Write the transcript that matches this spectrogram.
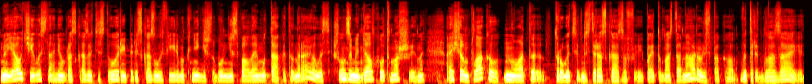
Но я училась на нем рассказывать истории, пересказывала фильмы, книги, чтобы он не спал. А ему так это нравилось, что он замедлял ход машины. А еще он плакал, ну, от э, трогательности 70 рассказов, и поэтому останавливались, пока он вытрет глаза, и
